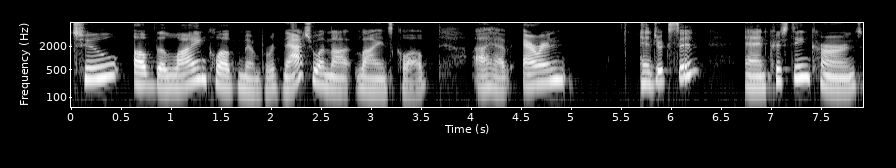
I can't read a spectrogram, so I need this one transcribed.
two of the Lion Club members, Nashua Lions Club. I have Erin Hendrickson and Christine Kearns,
